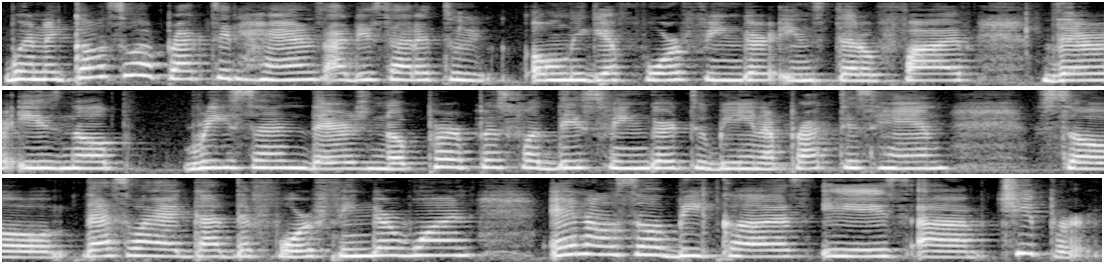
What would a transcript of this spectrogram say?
when it comes to a practice hands I decided to only get four finger instead of five. There is no reason there's no purpose for this finger to be in a practice hand. So that's why I got the four finger one. And also because it's um, cheaper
